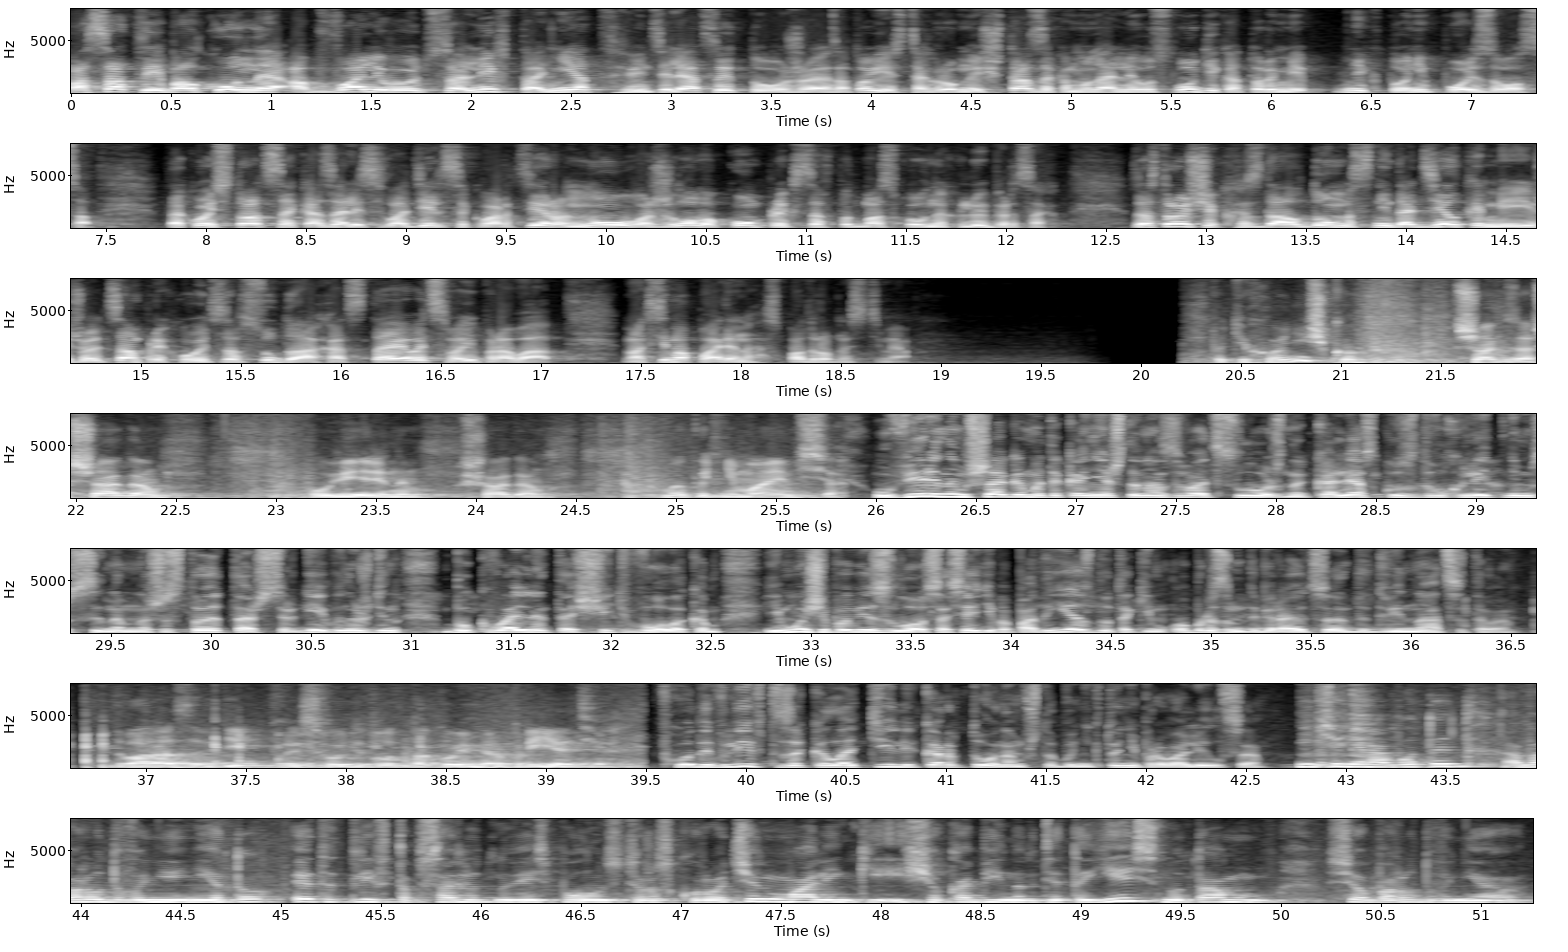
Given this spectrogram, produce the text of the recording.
Фасады и балконы обваливаются, лифта нет, вентиляции тоже. Зато есть огромные счета за коммунальные услуги, которыми никто не пользовался. В такой ситуации оказались владельцы квартиры нового жилого комплекса в подмосковных Люберцах. Застройщик сдал дом с недоделками, и жильцам приходится в судах отстаивать свои права. Максим Апарин с подробностями. Потихонечку, шаг за шагом, уверенным шагом мы поднимаемся. Уверенным шагом это, конечно, назвать сложно. Коляску с двухлетним сыном на шестой этаж Сергей вынужден буквально тащить волоком. Ему еще повезло, соседи по подъезду таким образом добираются до 12-го. Два раза в день происходит вот такое мероприятие. Входы в лифт заколотили картоном, чтобы никто не провалился. Ничего не работает, оборудования нету. Этот лифт абсолютно весь полностью раскурочен. Маленький еще кабина где-то есть, но там все оборудование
